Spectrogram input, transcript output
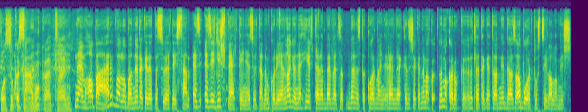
hozzuk a számokat? Vagy? Nem, ha bár valóban növekedett a születésszám. Ez, ez egy ismert tényező. Tehát amikor ilyen nagyon hirtelen bevezet, bevezet a kormány rendelkezéseket, nem, akar, nem akarok ötleteket adni, de az abortusz tilalom is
